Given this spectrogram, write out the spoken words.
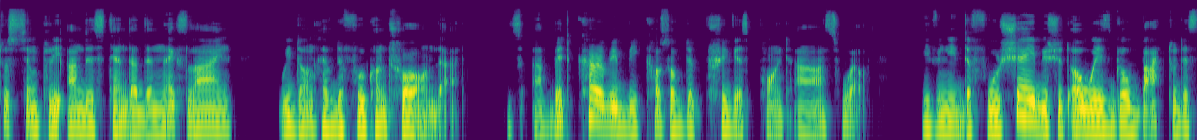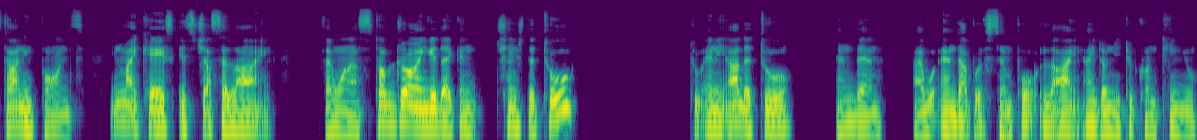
to simply understand that the next line, we don't have the full control on that. It's a bit curvy because of the previous point as well. If you need the full shape, you should always go back to the starting points. In my case, it's just a line. If I want to stop drawing it, I can change the tool to any other tool and then I will end up with simple line. I don't need to continue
